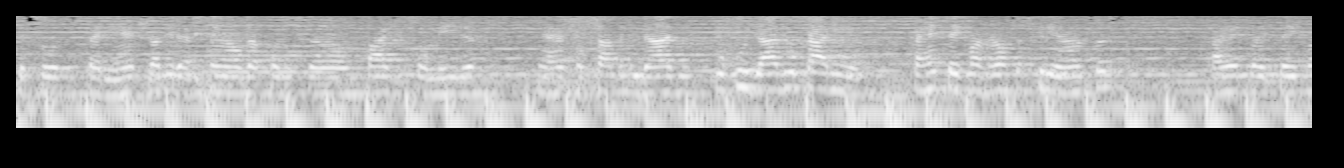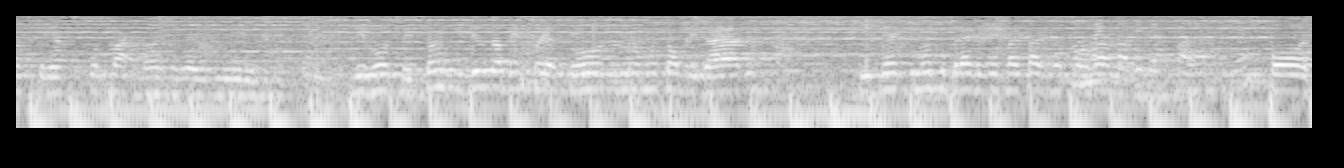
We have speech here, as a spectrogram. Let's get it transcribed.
pessoas experientes da direção, da comissão, pais de família, tem a responsabilidade, o cuidado e o carinho que a gente tem com as nossas crianças, a gente vai ter com as crianças, com os marmanjos aí de, de vocês. Então, que Deus abençoe a todos, meu muito obrigado. E dentro de muito breve a gente vai estar junto Mamãe novamente. pode dar a palavra, né? Pode.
